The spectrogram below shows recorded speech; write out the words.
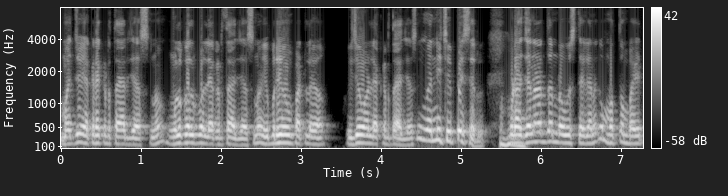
మద్యం ఎక్కడెక్కడ తయారు చేస్తున్నాం ములకల్పల్లి ఎక్కడ తయారు చేస్తున్నాం ఇబ్రహీం పట్ల విజయవాడలో ఎక్కడ తయారు చేస్తున్నాం ఇవన్నీ చెప్పేశారు. ఇప్పుడు ఆ జనార్దన్ రావు వస్తే కనుక మొత్తం బయట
